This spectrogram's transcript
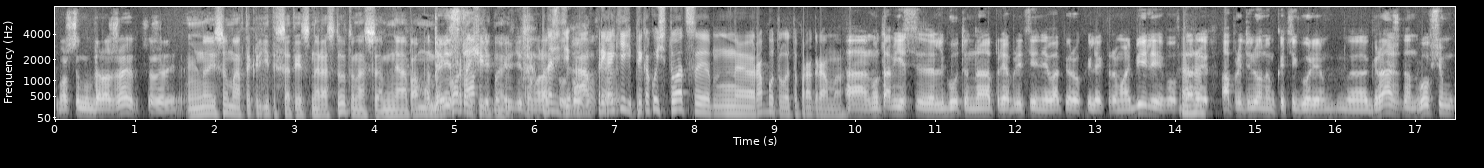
Машины дорожают, к сожалению. Ну и суммы автокредитов, соответственно, растут. У нас, э, по-моему, Да и рекорд ставки по очередной. кредитам растут, Подождите, а при, сказать. какие- при какой ситуации работала эта программа? А, ну, там есть э, льготы на приобретение, во-первых, электромобилей, во-вторых, определенным категориям э, граждан. В общем,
